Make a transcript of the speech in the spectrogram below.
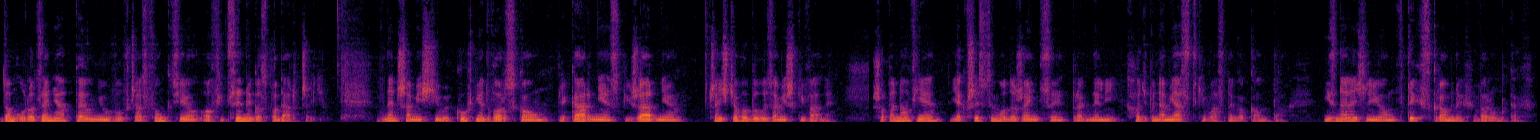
Dom urodzenia pełnił wówczas funkcję oficyny gospodarczej. Wnętrza mieściły kuchnię dworską, piekarnię, spiżarnię, częściowo były zamieszkiwane. Chopinowie, jak wszyscy młodożeńcy, pragnęli choćby namiastki własnego kąta i znaleźli ją w tych skromnych warunkach.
